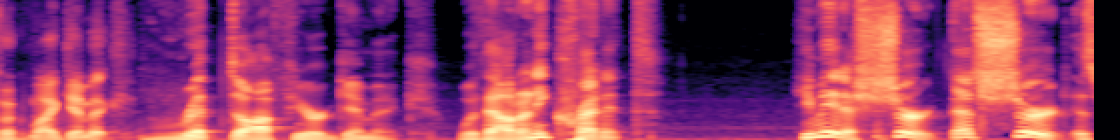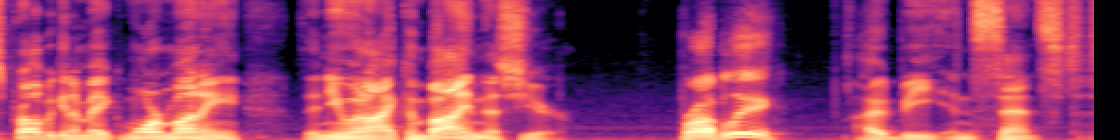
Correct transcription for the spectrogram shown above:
Took my gimmick. ripped off your gimmick without any credit. He made a shirt. That shirt is probably going to make more money than you and I combined this year. Probably. I would be incensed.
